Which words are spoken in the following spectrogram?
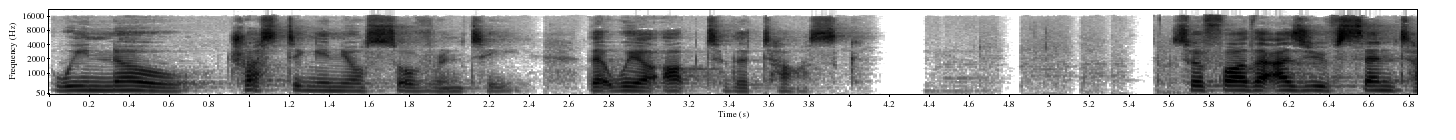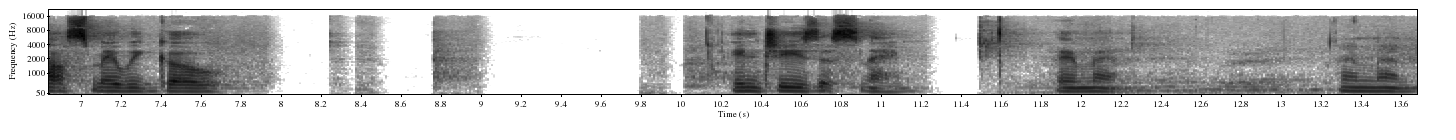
we know, trusting in your sovereignty, that we are up to the task. So, Father, as you've sent us, may we go. In Jesus' name, amen. Amen.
